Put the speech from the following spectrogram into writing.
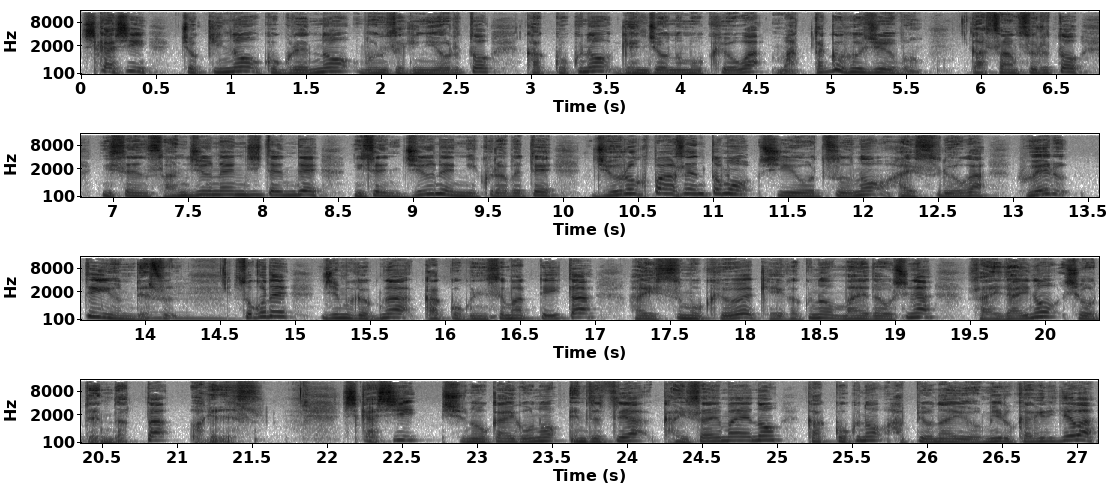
しかし直近の国連の分析によると各国の現状の目標は全く不十分。合算すると2030年時点で2010年に比べて16%も CO2 の排出量が増えるっていうんです、そこで事務局が各国に迫っていた排出目標や計画の前倒しが最大の焦点だったわけです。しかし首脳会合の演説や開催前の各国の発表内容を見る限りでは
